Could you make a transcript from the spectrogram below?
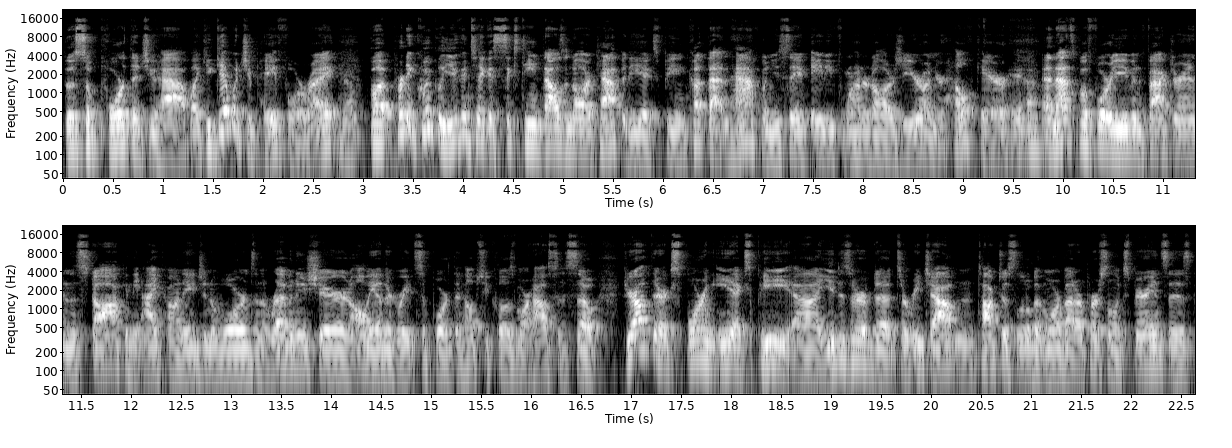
the support that you have, like you get what you pay for, right? But pretty quickly, you can take a sixteen thousand dollar cap at EXP and cut that in half when you save $8,400 a year on your health care. Yeah. And that's before you even factor in the stock and the Icon Agent Awards and the revenue share and all the other great support that helps you close more houses. So if you're out there exploring EXP, uh, you deserve to, to reach out and talk to us a little bit more about our personal experiences.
